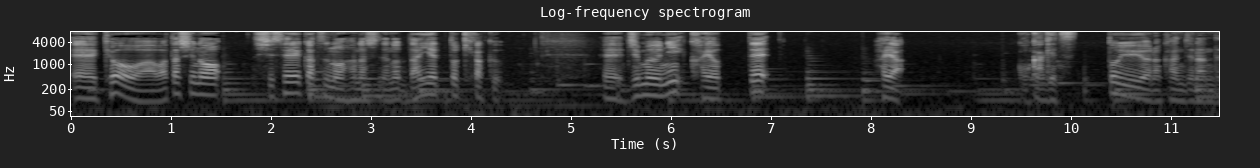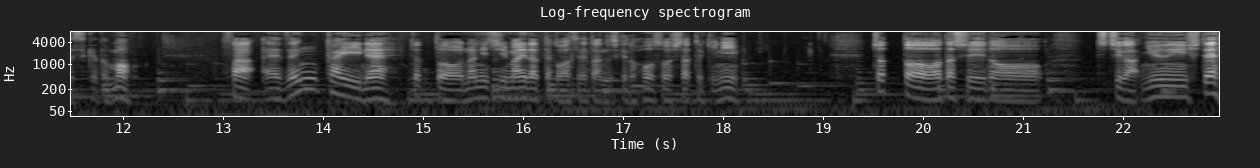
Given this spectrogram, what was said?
えー今日は私の私生活の話でのダイエット企画、えージムに通って、早5ヶ月というような感じなんです。けども、さあ、えー前回ね、ちょっと何日前だったか忘れたんです。けど、放送した時に、ちょっと私の父が入院して、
